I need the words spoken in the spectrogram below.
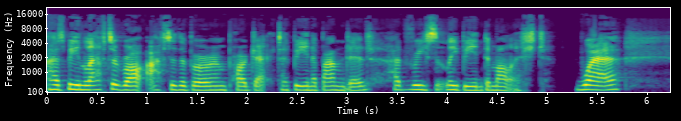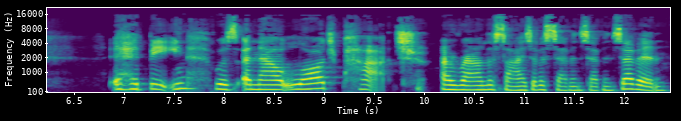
has been left to rot after the Buran project had been abandoned, had recently been demolished. Where it had been was a now large patch around the size of a 777,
